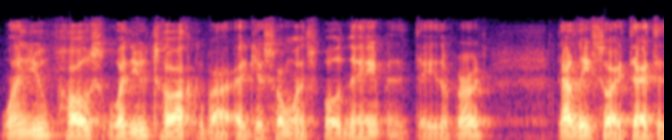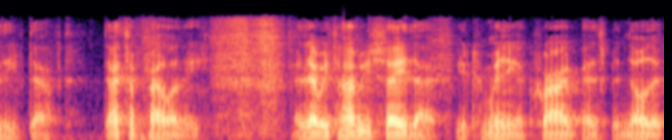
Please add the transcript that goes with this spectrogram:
when you post, when you talk about and give someone's full name and the date of birth, that leads to identity theft. That's a felony. And every time you say that, you're committing a crime and it's been noted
